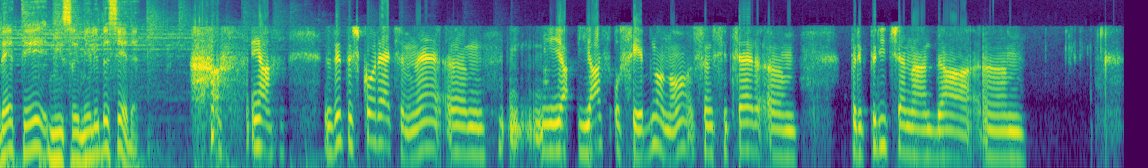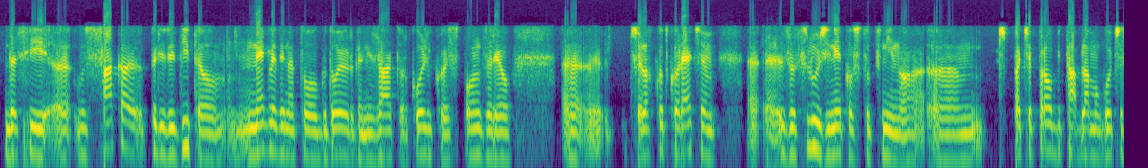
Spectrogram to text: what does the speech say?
le te niso imeli besede. Ja, zdaj težko rečem. Um, ja, jaz osebno no, sem sicer um, pripričana, da, um, da si uh, vsaka prireditev, ne glede na to, kdo je organizator, koliko je sponzorjev, uh, če lahko tako rečem, eh, eh, zasluži neko stopnino, um, pa čeprav bi ta bila mogoče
